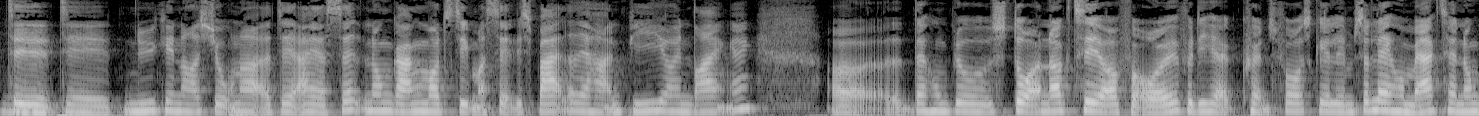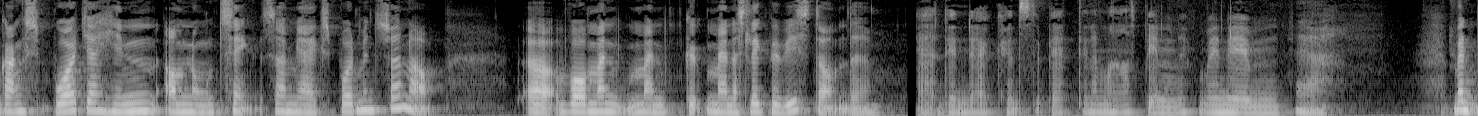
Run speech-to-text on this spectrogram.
mm. til, til nye generationer, og det har jeg selv nogle gange måtte se mig selv i spejlet. Jeg har en pige og en dreng, ikke? Og da hun blev stor nok til at få øje for de her kønsforskelle, så lagde hun mærke til, at nogle gange spurgte jeg hende om nogle ting, som jeg ikke spurgte min søn om. Og hvor man, man, man er slet ikke bevidst om det. Ja, den der kønsdebat, den er meget spændende. Men, øhm, ja. Men,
